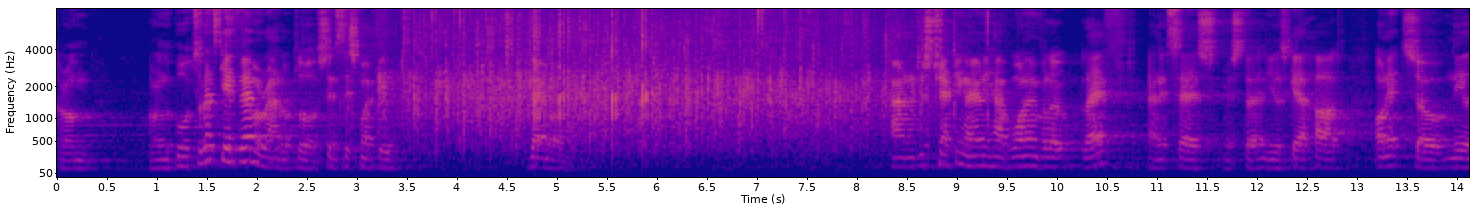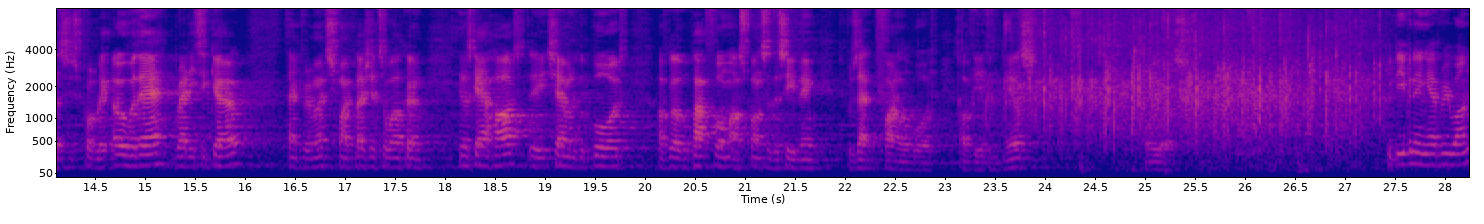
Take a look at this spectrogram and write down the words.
are on are on the board. So let's give them a round of applause since this might be their moment. And just checking, I only have one envelope left, and it says Mr. Niels Gerhard on it. So Niels is probably over there, ready to go. Thank you very much. It's my pleasure to welcome Niels Gerhard, the chairman of the board of Global Platform, our sponsor this evening, to present the final award of the evening. Niels, all yours. Good evening, everyone.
